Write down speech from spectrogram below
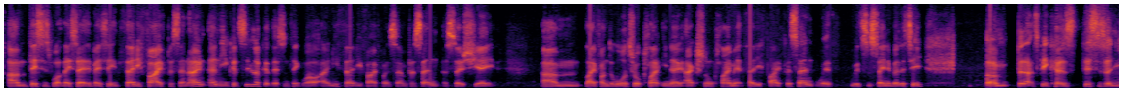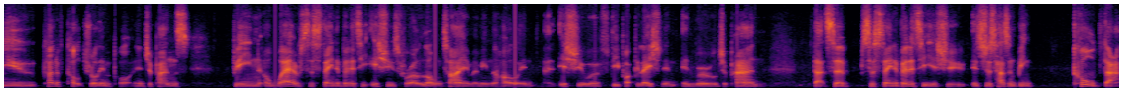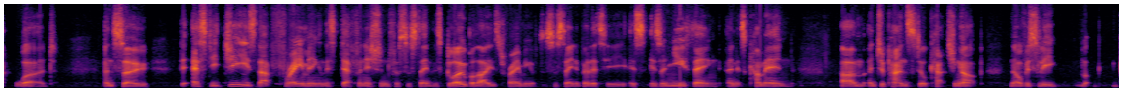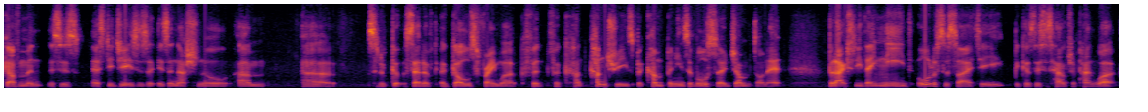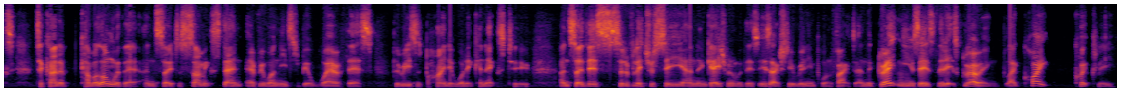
um, this is what they say. They basically 35%, and you could see look at this and think, well, only 35.7% associate um, life underwater or you know action on climate, 35% with with sustainability. Um, but that's because this is a new kind of cultural import. Japan's been aware of sustainability issues for a long time. I mean, the whole in, issue of depopulation in, in rural Japan, that's a sustainability issue. It just hasn't been called that word. And so the SDGs, that framing and this definition for sustain, this globalized framing of sustainability is is a new thing, and it's come in, um, and Japan's still catching up. Now, obviously, government. This is SDGs is a, is a national um, uh, sort of set of a goals framework for for countries, but companies have also jumped on it but actually they need all of society because this is how japan works to kind of come along with it and so to some extent everyone needs to be aware of this the reasons behind it, what it connects to. And so this sort of literacy and engagement with this is actually a really important factor. And the great news is that it's growing like quite quickly.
